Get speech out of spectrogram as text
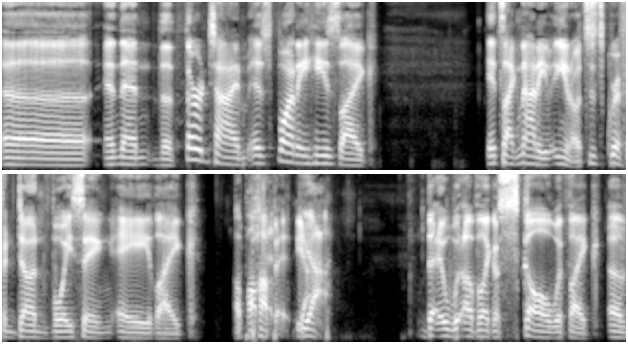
Uh, and then the third time is funny. He's like, it's like not even you know, it's just Griffin Dunne voicing a like A puppet. puppet, yeah. yeah. the, of like a skull with like a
